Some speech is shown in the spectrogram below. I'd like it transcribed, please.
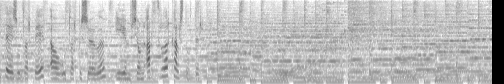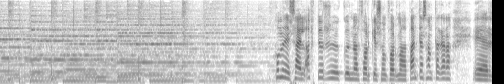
Síðdeðis útvarpið á útvarpi sögu í umsjón Arnþróðar Karlsdóttur. Komið þið sæl aftur, Gunnar Þorgjesson formaða bændasamtakana er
